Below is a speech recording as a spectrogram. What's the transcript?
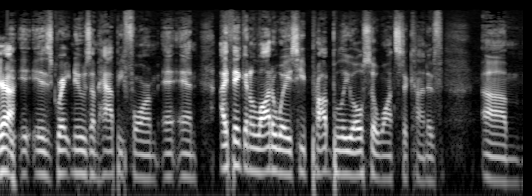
yeah, is great news. I'm happy for him, and, and, I think in a lot of ways he probably also wants to kind of, um,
